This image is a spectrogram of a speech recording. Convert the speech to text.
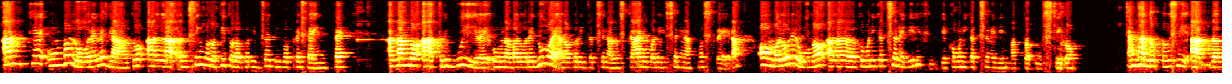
anche un valore legato al singolo titolo autorizzativo presente andando a attribuire un valore 2 all'autorizzazione allo scarico, alle emissioni in atmosfera o un valore 1 alla comunicazione di rifiuti e comunicazione di impatto acustico, andando così ad uh,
